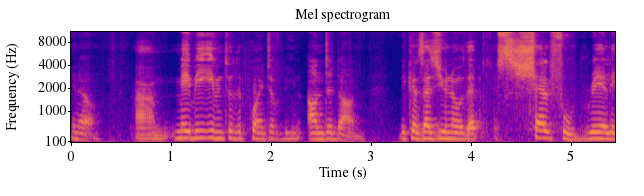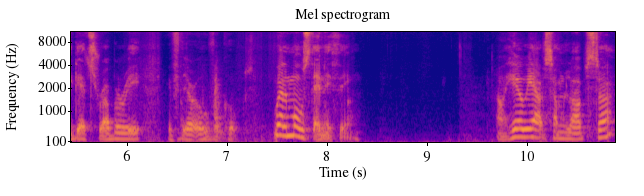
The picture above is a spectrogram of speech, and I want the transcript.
you know, um, maybe even to the point of being underdone because as you know that shell food really gets rubbery if they're overcooked. Well, most anything. Now here we have some lobster.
